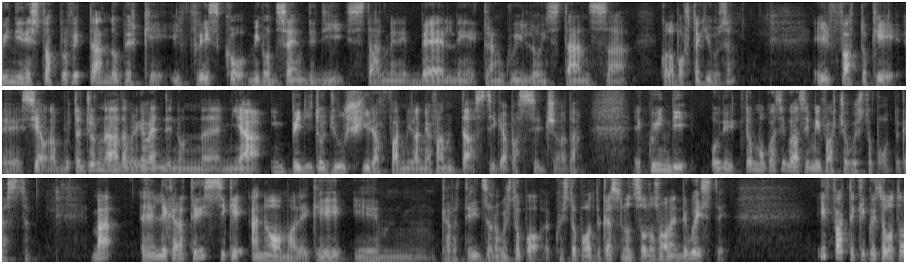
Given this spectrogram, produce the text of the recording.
Quindi ne sto approfittando perché il fresco mi consente di starmene bene, tranquillo in stanza con la porta chiusa. E il fatto che eh, sia una brutta giornata praticamente non eh, mi ha impedito di uscire a farmi la mia fantastica passeggiata. E quindi ho detto ma quasi quasi mi faccio questo podcast ma eh, le caratteristiche anomale che ehm, caratterizzano questo, po- questo, podcast non sono solamente queste il fatto è che questo molto,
